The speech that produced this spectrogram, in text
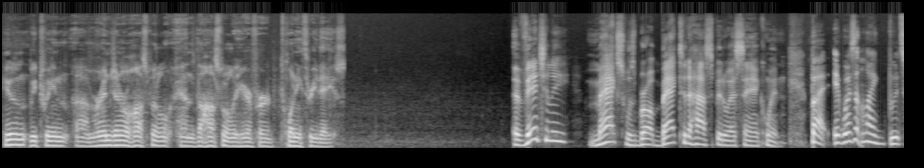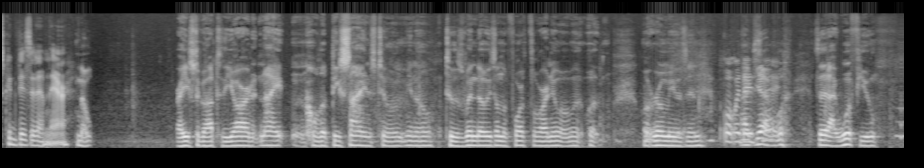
He was between uh, Marin General Hospital and the hospital here for 23 days. Eventually, Max was brought back to the hospital at San Quentin. But it wasn't like Boots could visit him there. Nope. I used to go out to the yard at night and hold up these signs to him, you know, to his window. He's on the fourth floor. I knew what what, what room he was in. What would they I, say? Yeah, said I woof you.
